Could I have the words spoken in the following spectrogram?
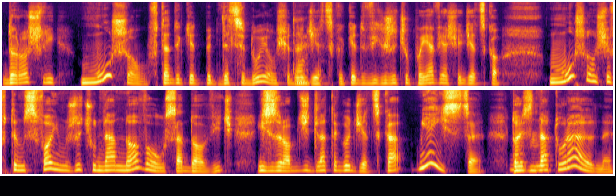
dorośli muszą wtedy, kiedy decydują się na Tak. dziecko, kiedy w ich życiu pojawia się dziecko, muszą się w tym swoim życiu na nowo usadowić i zrobić dla tego dziecka miejsce. To jest Mhm. naturalne.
